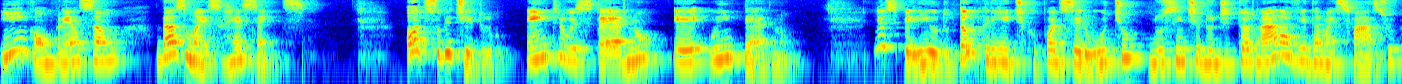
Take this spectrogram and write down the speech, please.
e incompreensão das mães recentes. Outro subtítulo: Entre o externo e o interno. Nesse período tão crítico, pode ser útil, no sentido de tornar a vida mais fácil,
